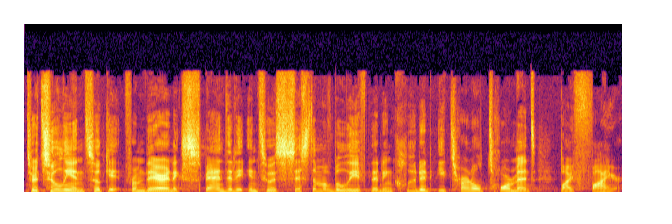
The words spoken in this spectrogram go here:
Tertullian took it from there and expanded it into a system of belief that included eternal torment by fire.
